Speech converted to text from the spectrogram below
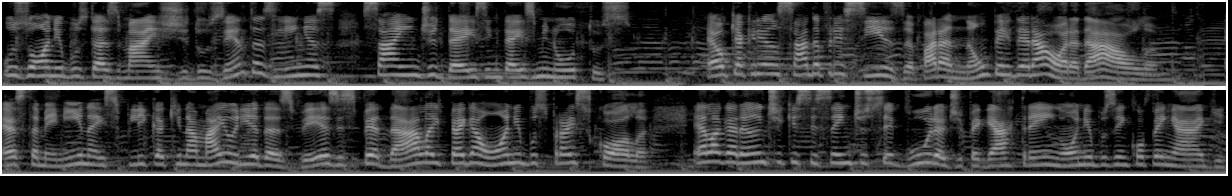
os ônibus das mais de 200 linhas saem de 10 em 10 minutos. É o que a criançada precisa para não perder a hora da aula. Esta menina explica que na maioria das vezes pedala e pega ônibus para a escola. Ela garante que se sente segura de pegar trem e ônibus em Copenhague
